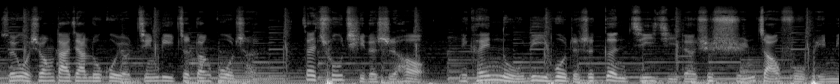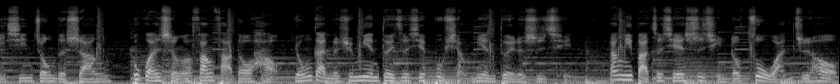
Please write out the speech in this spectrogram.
所以我希望大家如果有经历这段过程，在初期的时候，你可以努力或者是更积极的去寻找抚平你心中的伤，不管什么方法都好，勇敢的去面对这些不想面对的事情。当你把这些事情都做完之后，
